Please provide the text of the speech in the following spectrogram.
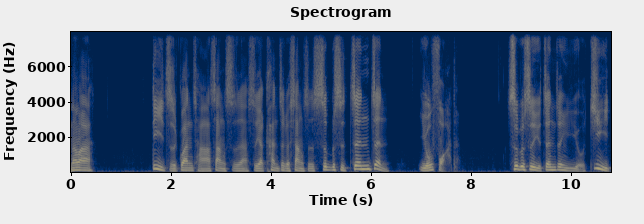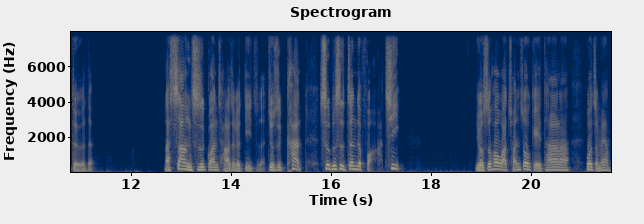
那么弟子观察上师啊，是要看这个上师是不是真正有法的，是不是有真正有具德的。那上师观察这个弟子，就是看是不是真的法器。有时候啊，传授给他啦，或怎么样，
